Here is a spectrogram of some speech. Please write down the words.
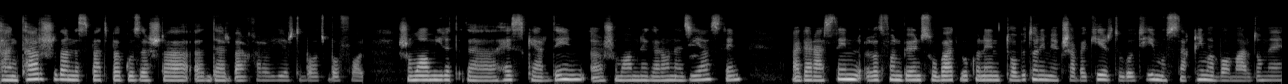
تنگتر شدن نسبت به گذشته در برقراری ارتباط با فال. شما میرد حس کردین شما هم نگران از هستین. اگر هستین لطفا بیاین صحبت بکنین تا بتونیم یک شبکه ارتباطی مستقیم با مردم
